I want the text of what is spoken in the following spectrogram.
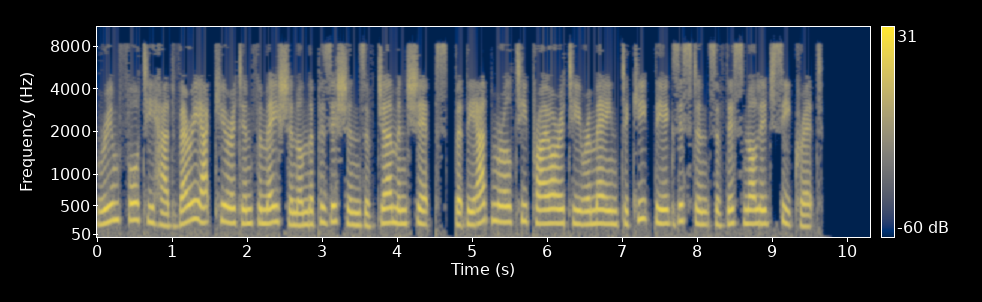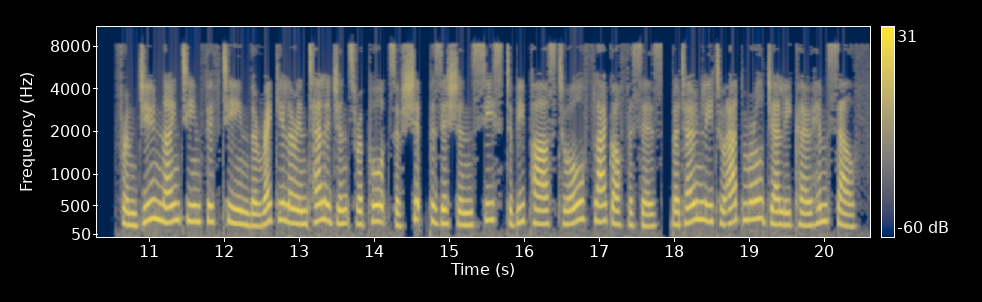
Room 40 had very accurate information on the positions of German ships, but the Admiralty priority remained to keep the existence of this knowledge secret. From June 1915 the regular intelligence reports of ship positions ceased to be passed to all flag officers, but only to Admiral Jellicoe himself.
